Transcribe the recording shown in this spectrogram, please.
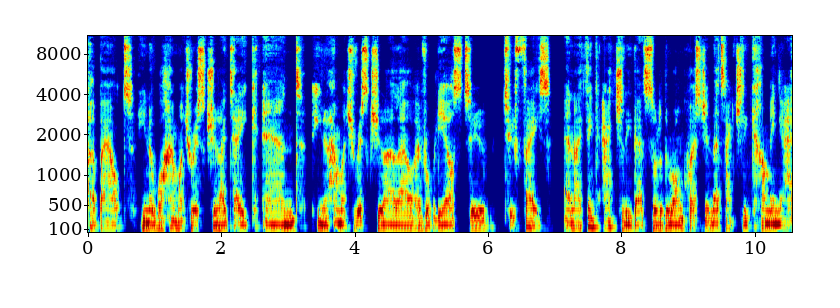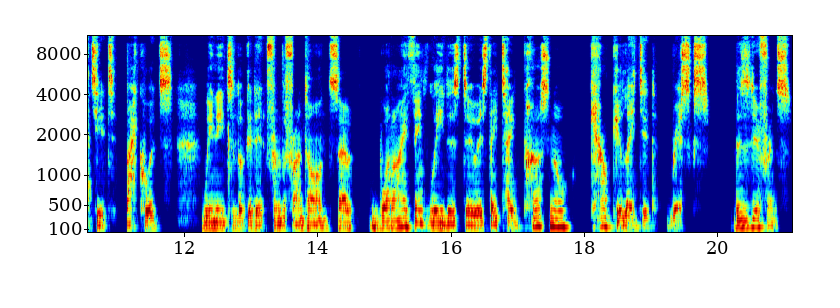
about, you know, well, how much risk should I take? And, you know, how much risk should I allow everybody else to, to face? And I think actually that's sort of the wrong question. That's actually coming at it backwards. We need to look at it from the front on. So what I think leaders do is they take personal calculated risks. There's a difference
